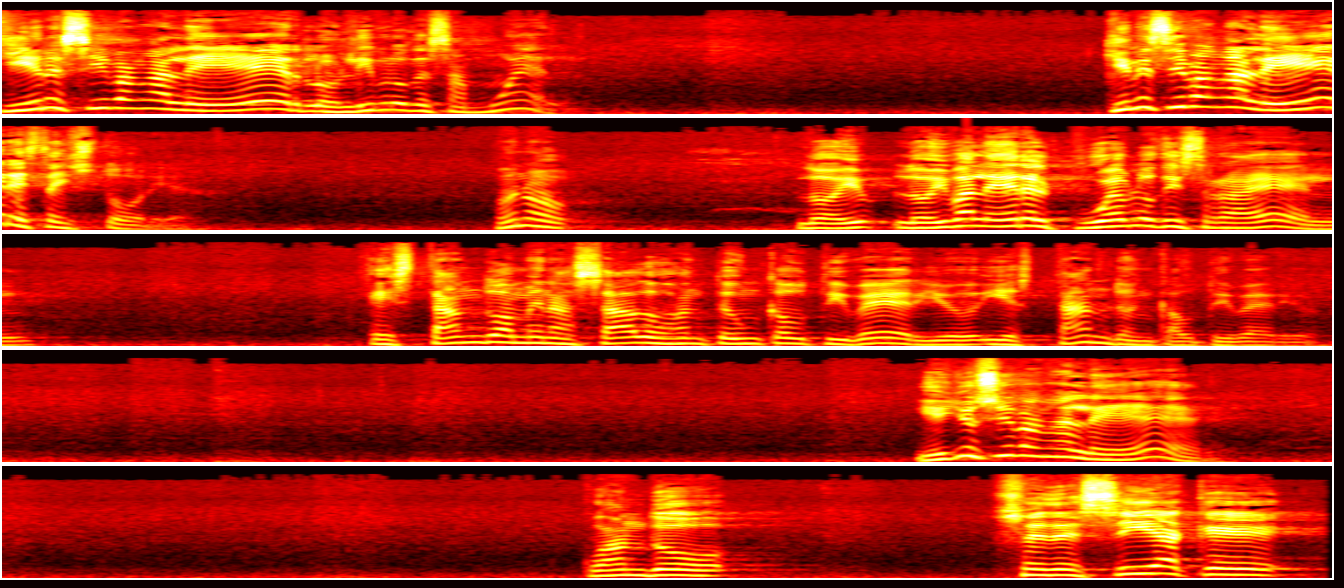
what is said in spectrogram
¿quiénes iban a leer los libros de Samuel? ¿Quiénes iban a leer esta historia? Bueno, lo iba a leer el pueblo de Israel estando amenazados ante un cautiverio y estando en cautiverio. Y ellos iban a leer cuando se decía que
